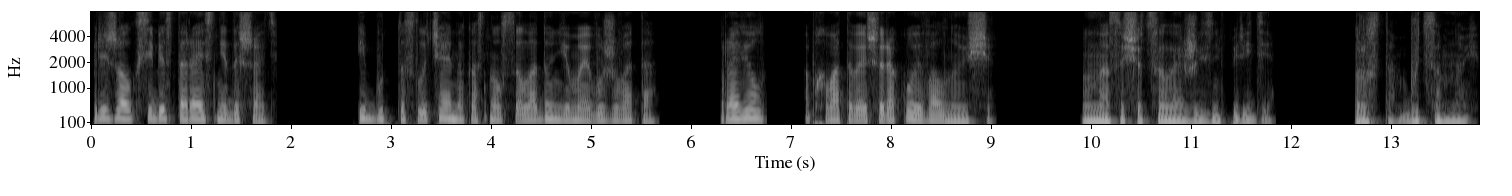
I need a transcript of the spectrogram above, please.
прижал к себе, стараясь не дышать, и будто случайно коснулся ладонью моего живота. Провел обхватывая широко и волнующе. «У нас еще целая жизнь впереди. Просто будь со мной».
